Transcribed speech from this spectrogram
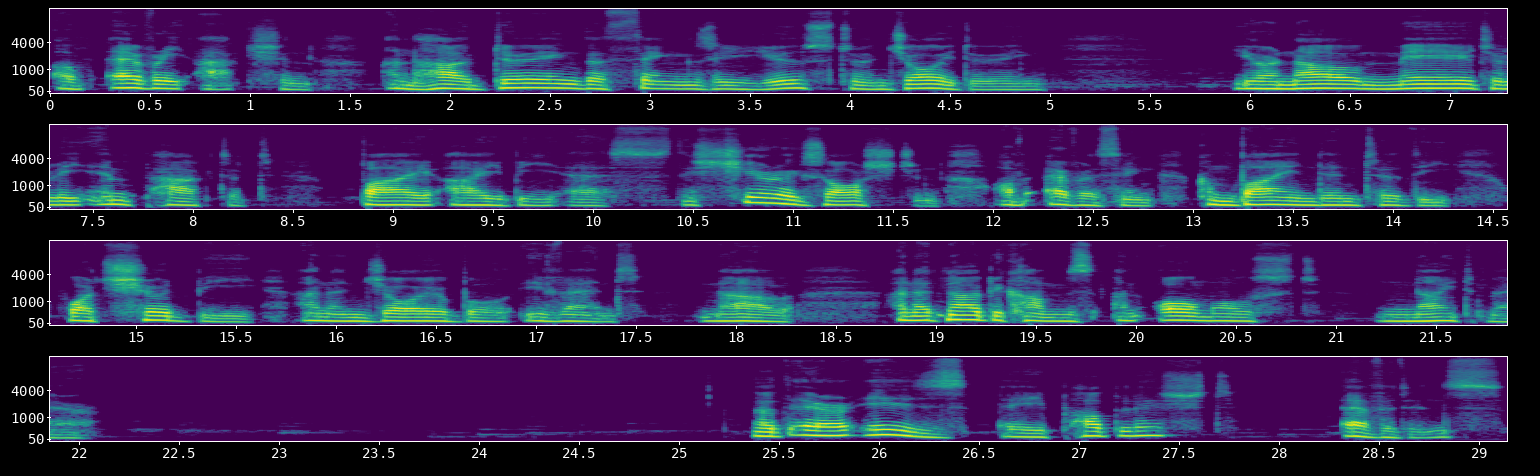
of every action and how doing the things you used to enjoy doing, you're now majorly impacted by IBS. The sheer exhaustion of everything combined into the what should be an enjoyable event now, and it now becomes an almost nightmare. Now, there is a published evidence,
